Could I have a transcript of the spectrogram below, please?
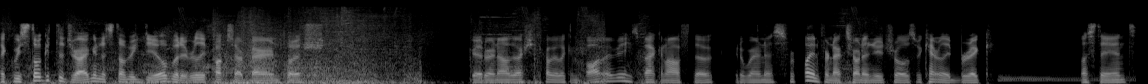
Like, we still get the dragon, it's no big deal, but it really fucks our Baron push. Good right now, they're actually probably looking bot maybe? He's backing off though, good awareness. We're playing for next round of neutrals, we can't really brick. Unless they int.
